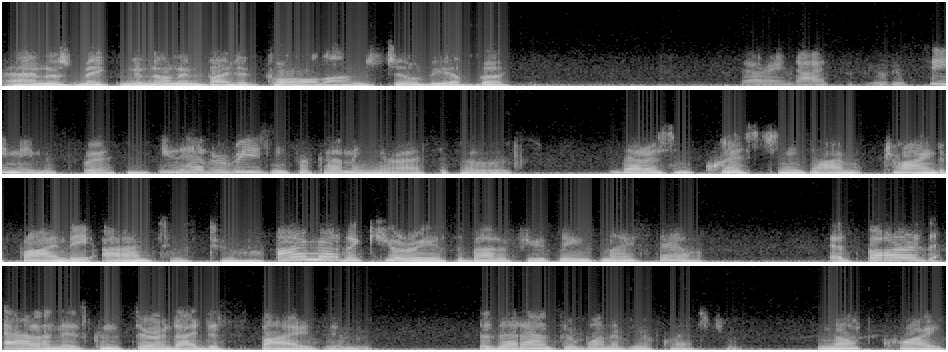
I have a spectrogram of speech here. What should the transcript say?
Anne is making an uninvited call on Sylvia Burton. Very nice of you to see me, Miss Burton. You have a reason for coming here, I suppose. There are some questions I'm trying to find the answers to. I'm rather curious about a few things myself. As far as Alan is concerned, I despise him. Does that answer one of your questions? Not quite.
